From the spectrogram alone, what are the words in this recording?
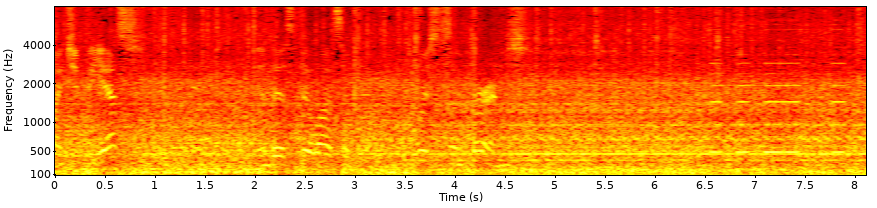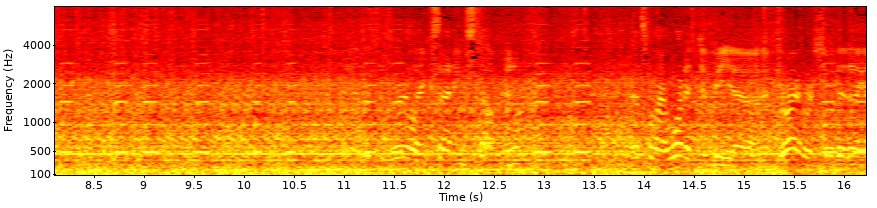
my GPS and there's still lots of twists and turns exciting stuff, you know. That's why I wanted to be a, a driver so that I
